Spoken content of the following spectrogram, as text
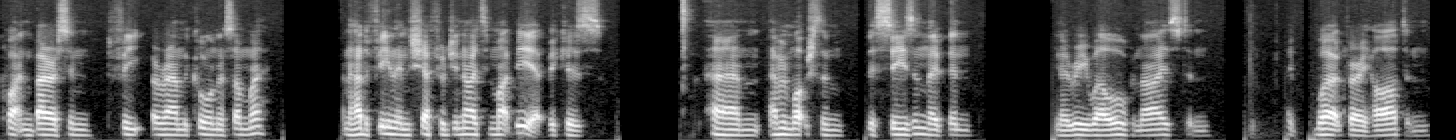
quite embarrassing defeat around the corner somewhere. And I had a feeling Sheffield United might be it because um, having watched them this season, they've been you know really well organised and they work very hard and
